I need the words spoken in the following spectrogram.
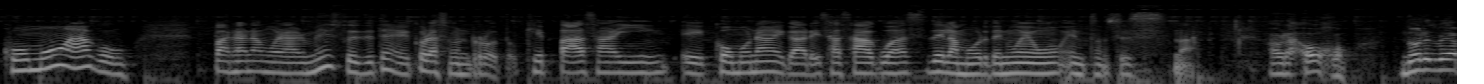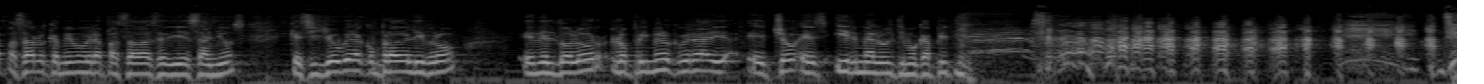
cómo hago para enamorarme después de tener el corazón roto. ¿Qué pasa ahí? Eh, ¿Cómo navegar esas aguas del amor de nuevo? Entonces, nada. Ahora, ojo, no les voy a pasar lo que a mí me hubiera pasado hace 10 años, que si yo hubiera comprado el libro, en el dolor, lo primero que hubiera hecho es irme al último capítulo. Yo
